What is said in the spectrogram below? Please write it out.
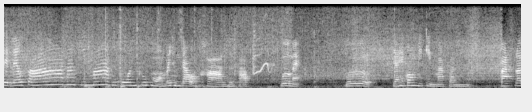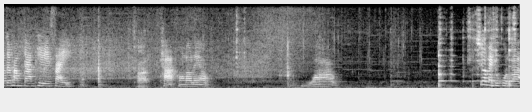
ร็จแล้วจ้า น่ากินมากทุกคนคือหอมไปถึงดาวอังคารเลยครับ เวอร์ไหมเวอร์ อย่าให้กล้องมีกลิ่นมากกว่านี้ไปะเราจะทำการเทใส่ขาดถาดของเราแล้ว ว้าว เชื่อไหมทุกคนว่า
